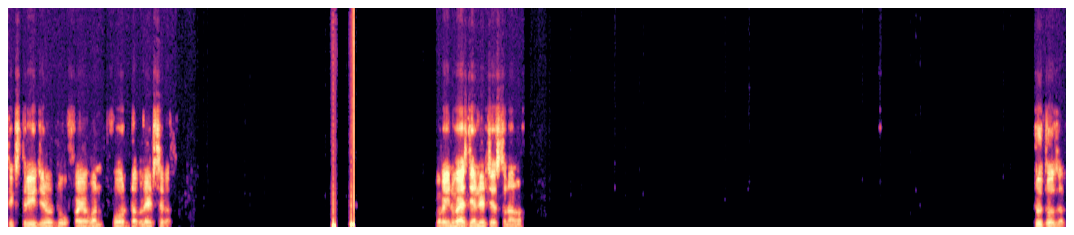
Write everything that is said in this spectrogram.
Six three zero two five one four double eight seven. ఒక ఇన్వాయిస్ జనరేట్ చేస్తున్నాను. Two thousand.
